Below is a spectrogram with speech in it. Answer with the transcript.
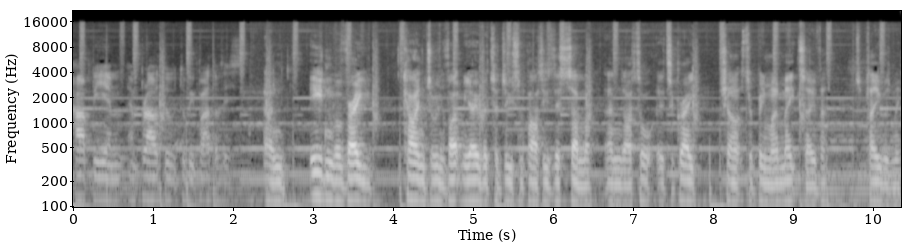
happy and, and proud to, to be part of this. And Eden were very kind to invite me over to do some parties this summer, and I thought it's a great chance to bring my mates over to play with me.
